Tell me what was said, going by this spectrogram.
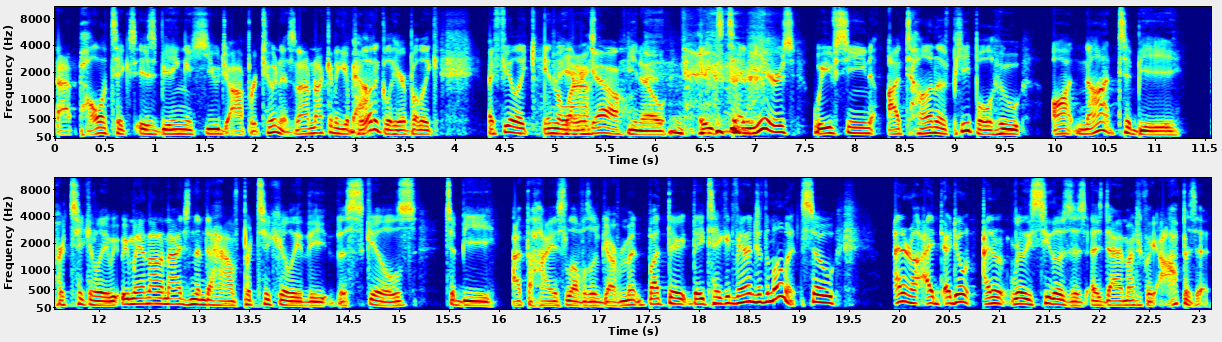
at politics is being a huge opportunist. And I'm not going to get Yeah. political here, but like I feel like in the Here last you know eight to ten years, we've seen a ton of people who ought not to be particularly. We, we may not imagine them to have particularly the the skills to be at the highest levels of government, but they they take advantage of the moment. So I don't know. I, I don't I don't really see those as, as diametrically opposite.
